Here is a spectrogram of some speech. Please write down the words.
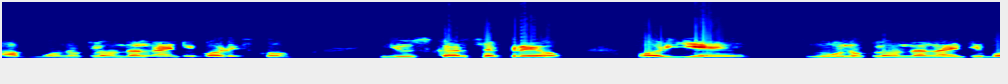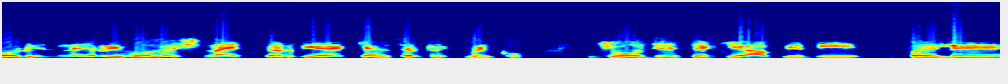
आप मोनोक्लोनल एंटीबॉडीज को यूज़ कर सक रहे हो। और ये मोनोक्लोनल एंटीबॉडीज ने रिवोल्यूशनाइज कर दिया है कैंसर ट्रीटमेंट को। जो जैसे कि आप यदि पहले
